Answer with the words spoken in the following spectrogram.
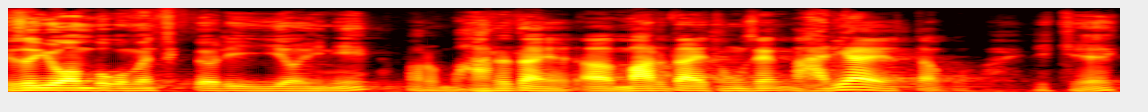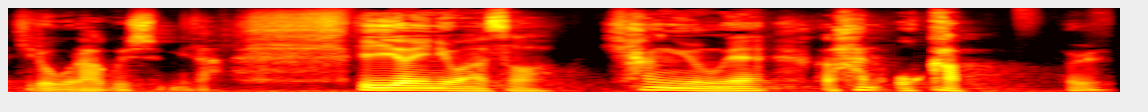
그래서 요한복음에 특별히 이 여인이 바로 마르다의 아, 마르다의 동생 마리아였다고 이렇게 기록을 하고 있습니다. 이 여인이 와서 향유의 그 한 옥합을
